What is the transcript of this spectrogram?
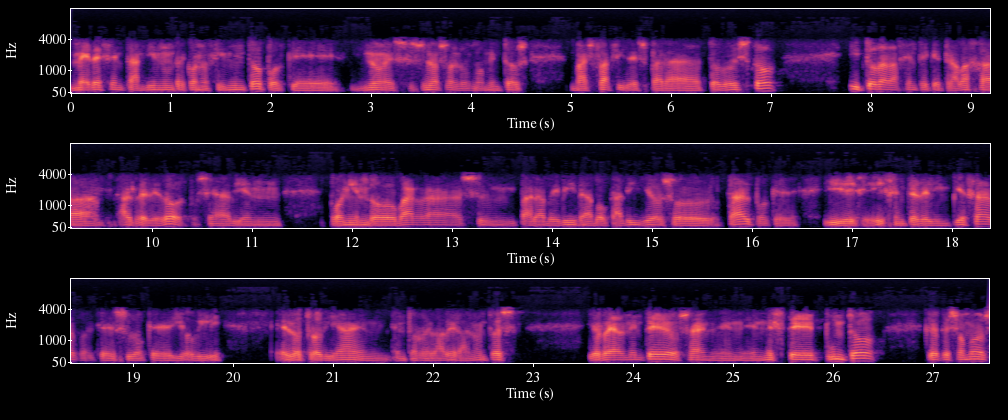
merecen también un reconocimiento porque no es no son los momentos más fáciles para todo esto y toda la gente que trabaja alrededor, o sea, bien poniendo barras mm, para bebida, bocadillos o tal, porque y, gente de limpieza, porque es lo que yo vi el otro día en, en Vega, ¿no? Entonces, yo realmente, o sea, en, en este punto creo que somos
